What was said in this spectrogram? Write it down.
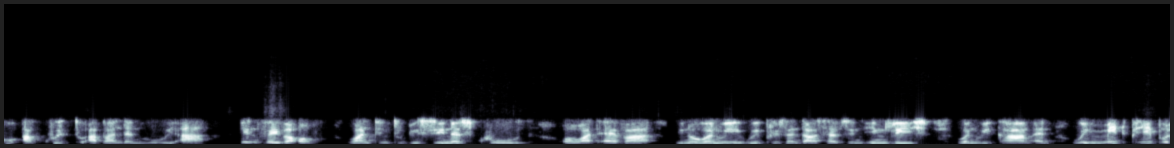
who are quick to abandon who we are in favor of wanting to be seen as cool or whatever, you know, when we, we present ourselves in English, when we come and we meet people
